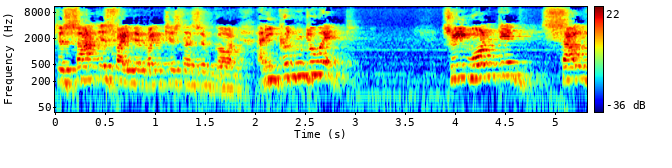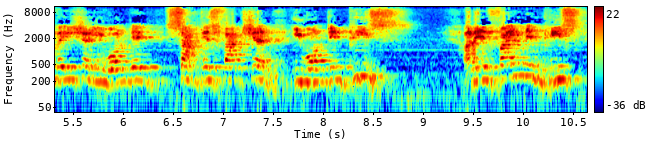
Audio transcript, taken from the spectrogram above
to satisfy the righteousness of God. And he couldn't do it. So he wanted salvation, he wanted satisfaction, he wanted peace. And in finding peace,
